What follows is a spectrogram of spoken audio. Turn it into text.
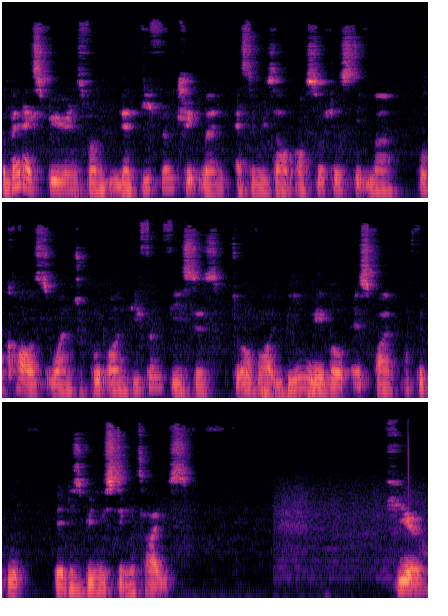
A bad experience from the different treatment as a result of social stigma will cause one to put on different faces to avoid being labeled as part of the group that is being stigmatized. Here,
